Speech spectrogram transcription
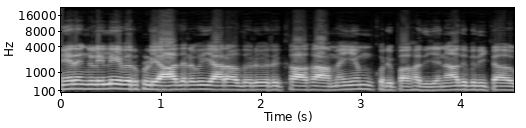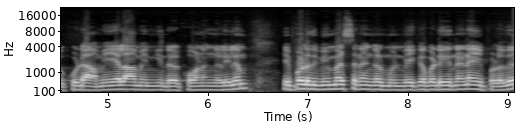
நேரங்களிலே இவர்களுடைய ஆதரவு யாராவது ஒருவருக்காக அமையும் குறிப்பாக அது ஜனாதிபதிக்காக கூட அமையலாம் என்கின்ற கோணங்களிலும் இப்பொழுது விமர்சனங்கள் முன்வைக்கப்படுகின்றன. இப்பொழுது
